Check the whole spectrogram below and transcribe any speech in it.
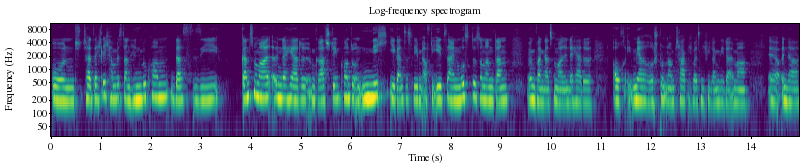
Und tatsächlich haben wir es dann hinbekommen, dass sie ganz normal in der Herde im Gras stehen konnte und nicht ihr ganzes Leben auf Diät sein musste, sondern dann irgendwann ganz normal in der Herde auch mehrere Stunden am Tag. Ich weiß nicht, wie lange die da immer äh, in der,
